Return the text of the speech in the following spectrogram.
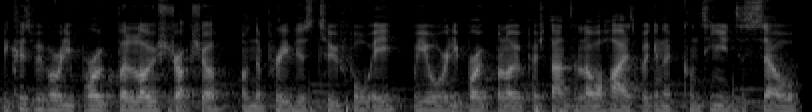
because we've already broke below structure on the previous 240 we already broke below pushed down to lower highs. We're going to continue to sell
